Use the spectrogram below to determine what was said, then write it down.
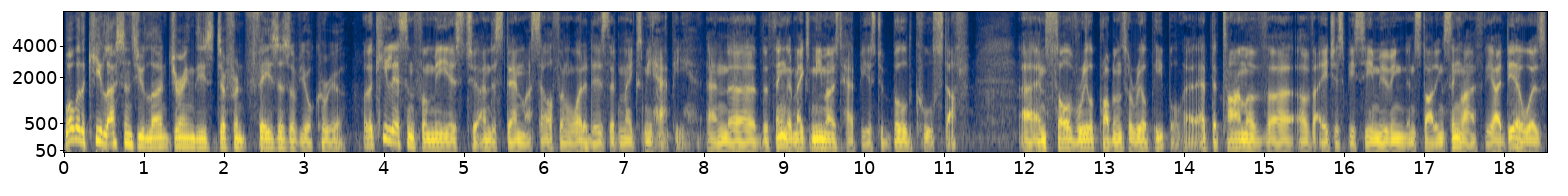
What were the key lessons you learned during these different phases of your career? Well, the key lesson for me is to understand myself and what it is that makes me happy. And uh, the thing that makes me most happy is to build cool stuff uh, and solve real problems for real people. At the time of, uh, of HSBC moving and starting Singlife, the idea was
